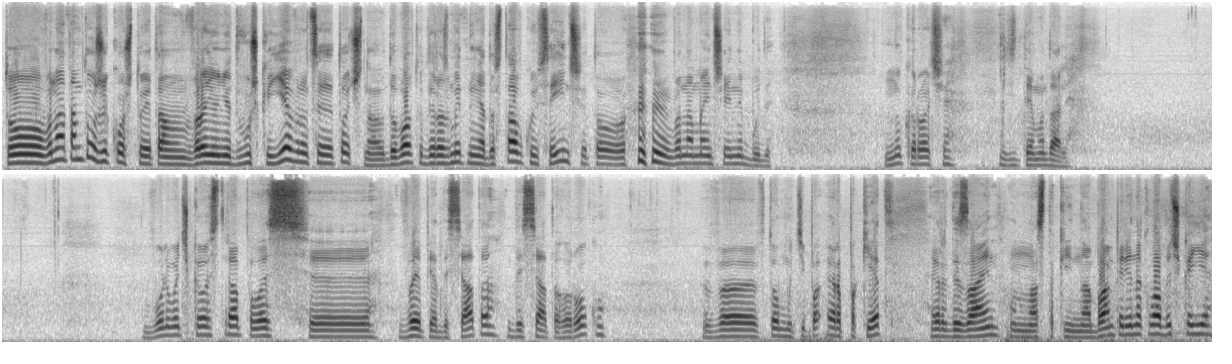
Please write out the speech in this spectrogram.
то вона там теж коштує там, в районі 2 євро, це точно. Добав туди розмитнення, доставку і все інше, то вона менше і не буде. Ну, коротше, йдемо далі. Вольвочка ось трапилась е, V50 10-го року. В, в тому типу R-пакет, R-Design. У нас такий на бампері накладочка є.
